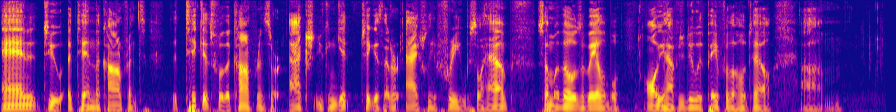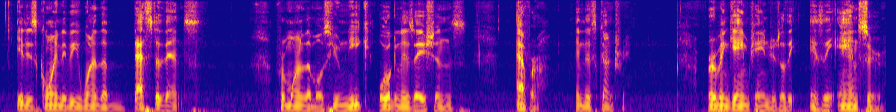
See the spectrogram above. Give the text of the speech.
and to attend the conference the tickets for the conference are actually you can get tickets that are actually free. We still have some of those available. All you have to do is pay for the hotel. Um, it is going to be one of the best events from one of the most unique organizations ever in this country. Urban Game Changers are the, is the answer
